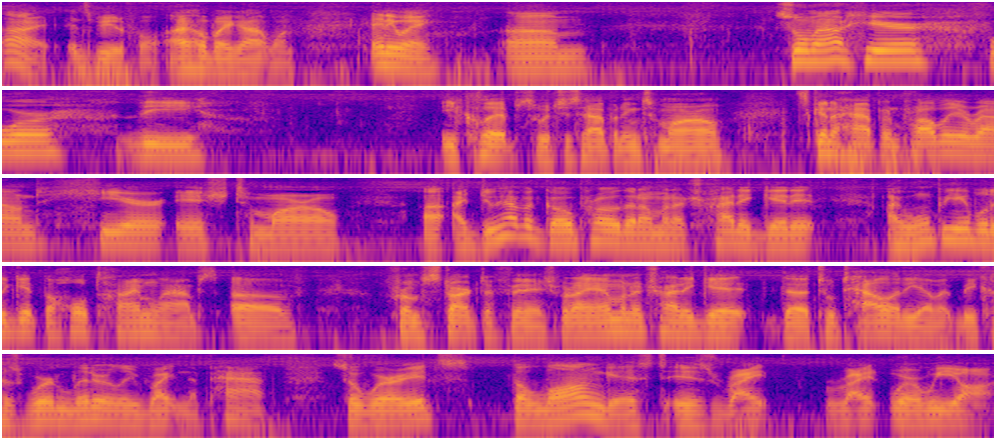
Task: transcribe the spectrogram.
All right, it's beautiful. I hope I got one. Anyway, um, so I'm out here for the eclipse, which is happening tomorrow. It's gonna happen probably around here-ish tomorrow. Uh, I do have a GoPro that I'm gonna try to get it. I won't be able to get the whole time lapse of from start to finish, but I am gonna try to get the totality of it because we're literally right in the path. So where it's the longest is right, right where we are,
